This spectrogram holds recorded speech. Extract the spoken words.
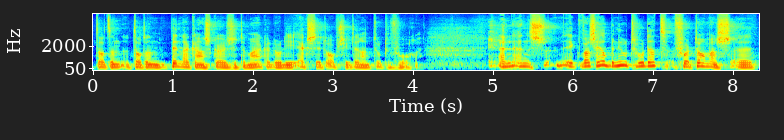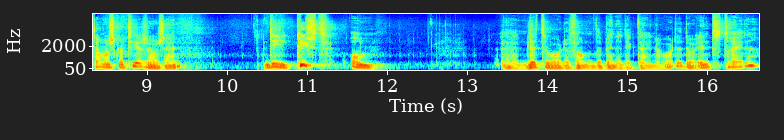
tot een, tot een pindakaaskeuze te maken door die exit-optie eraan toe te voegen. En, en ik was heel benieuwd hoe dat voor Thomas, uh, Thomas Kwartier zou zijn. Die kiest om uh, lid te worden van de Benedictijnenorde door in te treden.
